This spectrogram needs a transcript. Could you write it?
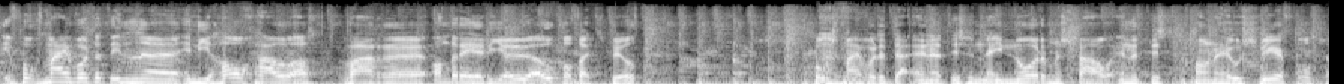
volgens mij wordt het in, eh, in die hal gehouden als, waar eh, André Rieu ook altijd speelt. Volgens mij wordt het en het is een enorme zaal en het is gewoon heel sfeervol zo.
